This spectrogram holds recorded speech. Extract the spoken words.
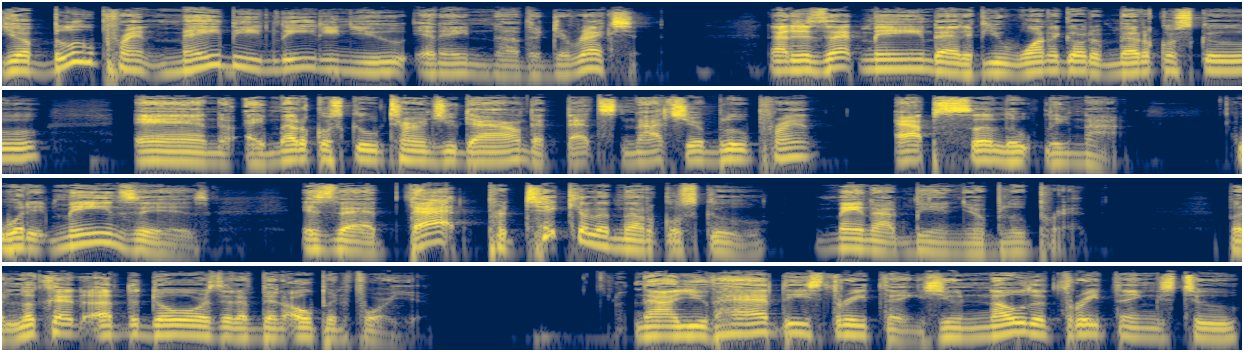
your blueprint may be leading you in another direction. Now, does that mean that if you want to go to medical school and a medical school turns you down, that that's not your blueprint? Absolutely not. What it means is, is that that particular medical school may not be in your blueprint. But look at, at the doors that have been opened for you. Now you've had these three things. You know the three things to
